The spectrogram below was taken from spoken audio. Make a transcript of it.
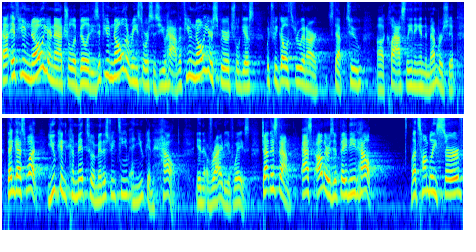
uh, if you know your natural abilities, if you know the resources you have, if you know your spiritual gifts, which we go through in our step two uh, class leading into membership, then guess what? You can commit to a ministry team and you can help in a variety of ways. Jot this down. Ask others if they need help. Let's humbly serve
